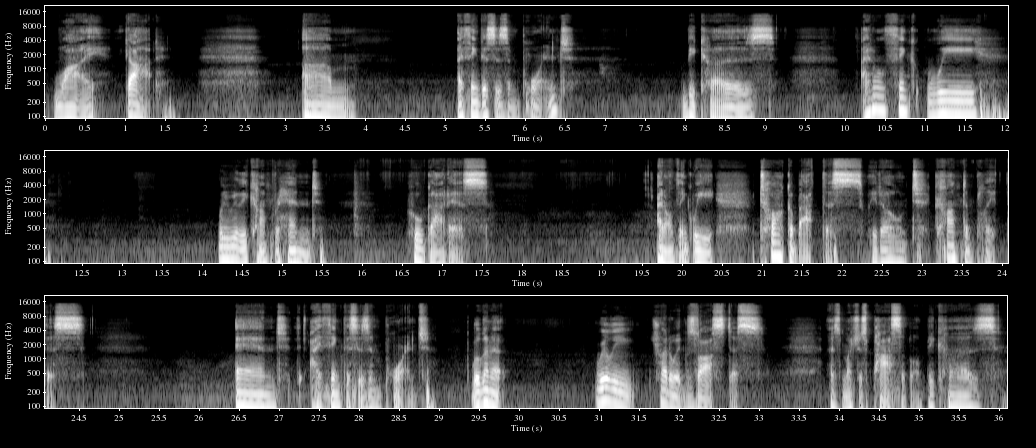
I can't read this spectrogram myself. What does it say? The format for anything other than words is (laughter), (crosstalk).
why God? Um, I think this is important because I don't think we we really comprehend who God is. I don't think we talk about this. We don't contemplate this. And I think this is important. We're going to really try to exhaust this as much as possible because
